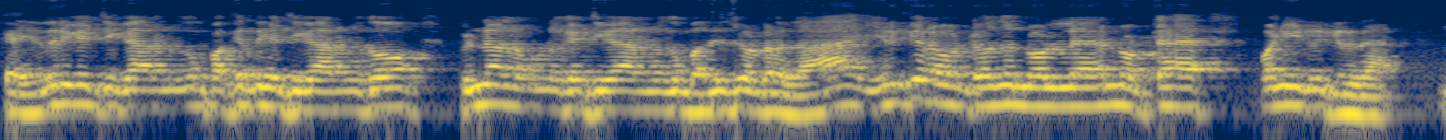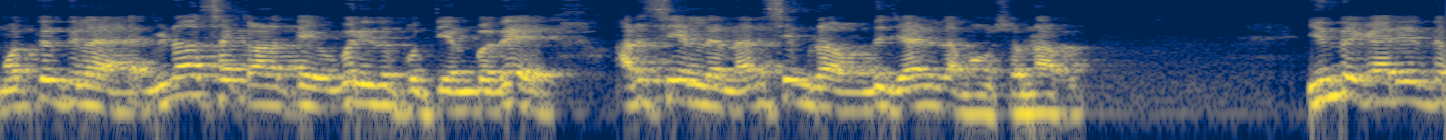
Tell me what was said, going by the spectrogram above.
எதிர்கட்சிக்காரனுக்கும் எதிர்க்கட்சிக்காரனுக்கும் பக்கத்து கட்சிக்காரனுக்கும் பின்னால் உள்ள கட்சிக்காரனுக்கும் பதில் சொல்கிறதா இருக்கிறவன்ட்டு வந்து நொல்ல நொட்டை பண்ணிட்டு இருக்கிறதா? மொத்தத்தில் விநாச காலத்தை விபரீத புத்தி என்பது அரசியலில் நரசிம்மராவ் வந்து ஜெயலலிதா அவங்க சொன்னார். இந்த காரியத்தை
